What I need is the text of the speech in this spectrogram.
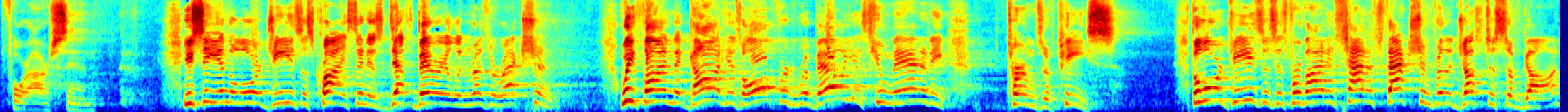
for our sin. You see, in the Lord Jesus Christ, in his death, burial, and resurrection, we find that God has offered rebellious humanity terms of peace. The Lord Jesus has provided satisfaction for the justice of God.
